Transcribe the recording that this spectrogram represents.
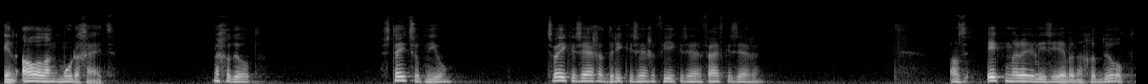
In alle langmoedigheid. Met geduld. Steeds opnieuw. Twee keer zeggen, drie keer zeggen, vier keer zeggen, vijf keer zeggen. Als ik me realiseer wat een geduld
